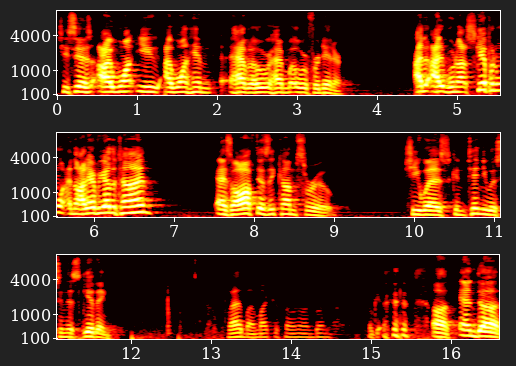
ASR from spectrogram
she says, I want you, I want him have it over, have him over for dinner. I, I, we're not skipping not every other time, as oft as he comes through. She was continuous in this giving. Do I have my microphone on, brother? Okay. uh, and uh,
